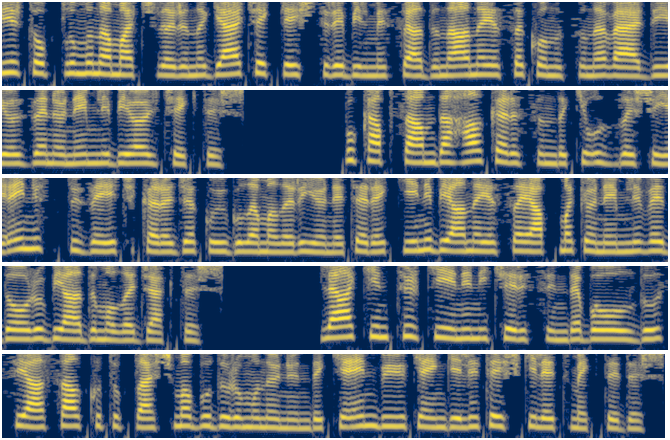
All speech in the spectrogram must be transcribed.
Bir toplumun amaçlarını gerçekleştirebilmesi adına anayasa konusuna verdiği özen önemli bir ölçektir. Bu kapsamda halk arasındaki uzlaşıyı en üst düzeye çıkaracak uygulamaları yöneterek yeni bir anayasa yapmak önemli ve doğru bir adım olacaktır. Lakin Türkiye'nin içerisinde boğulduğu siyasal kutuplaşma bu durumun önündeki en büyük engeli teşkil etmektedir.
